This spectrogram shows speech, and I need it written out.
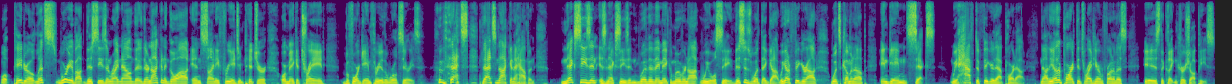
Well, Pedro, let's worry about this season right now. They're, not going to go out and sign a free agent pitcher or make a trade before game three of the World Series. that's, that's not going to happen. Next season is next season. Whether they make a move or not, we will see. This is what they got. We got to figure out what's coming up in game six. We have to figure that part out. Now, the other part that's right here in front of us is the Clayton Kershaw piece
